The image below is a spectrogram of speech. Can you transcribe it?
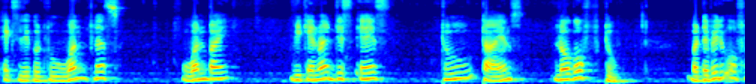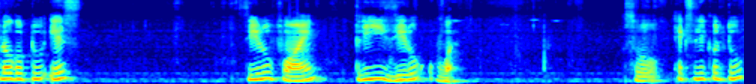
x is equal to 1 plus 1 by we can write this as 2 times log of 2 but the value of log of 2 is 0 0.301 so x is equal to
